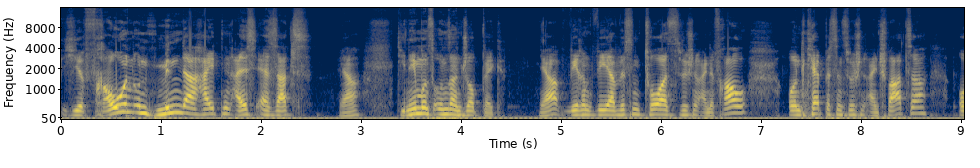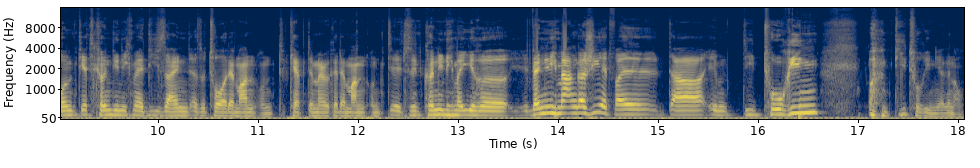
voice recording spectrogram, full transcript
hier Frauen und Minderheiten als Ersatz. Ja, die nehmen uns unseren Job weg. Ja, während wir ja wissen, Thor ist inzwischen eine Frau und Cap ist inzwischen ein Schwarzer und jetzt können die nicht mehr die sein, also Thor der Mann und Captain America der Mann und jetzt können die nicht mehr ihre, werden die nicht mehr engagiert, weil da eben die Turin, die Turin, ja genau,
